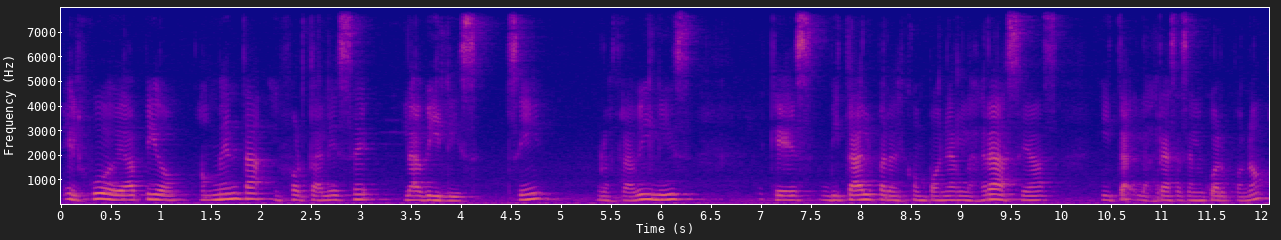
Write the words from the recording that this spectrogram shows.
el jugo de apio aumenta y fortalece la bilis, ¿sí? Nuestra bilis, que es vital para descomponer las grasas, y las grasas en el cuerpo, ¿no?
